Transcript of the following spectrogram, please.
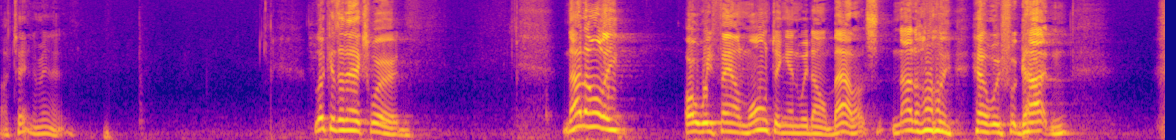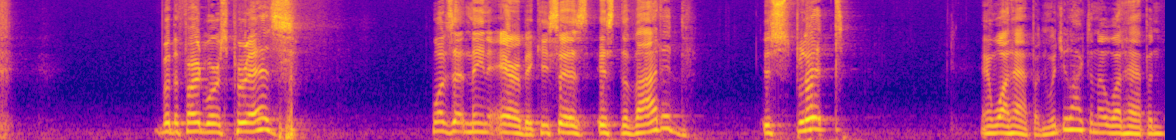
I'll tell you in a minute. Look at the next word. Not only are we found wanting and we don't balance, not only have we forgotten, but the third word is Peres. What does that mean in Arabic? He says it's divided, it's split, And what happened? Would you like to know what happened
